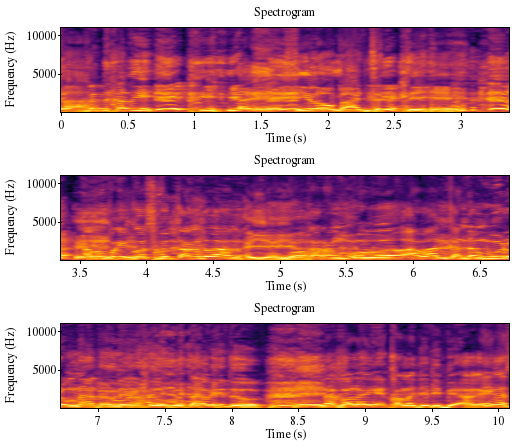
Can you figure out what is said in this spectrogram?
Betawi. Iya. Kilo budget. Iya. apa pakai kos kutang doang. Iya, iya. Bawa karang apaan kandang burung. Nah, Kandang itu udah burung. tuh Betawi itu. Nah, kalau kalau jadi kayaknya kan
